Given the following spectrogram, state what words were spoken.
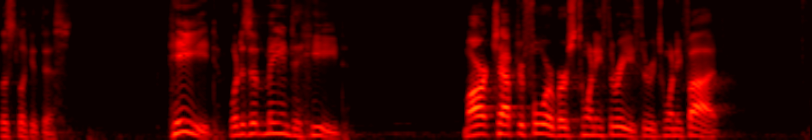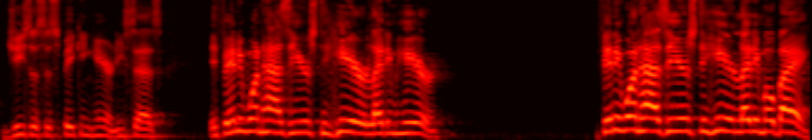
Let's look at this. Heed. What does it mean to heed? Mark chapter 4, verse 23 through 25. Jesus is speaking here, and he says, If anyone has ears to hear, let him hear. If anyone has ears to hear, let him obey.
